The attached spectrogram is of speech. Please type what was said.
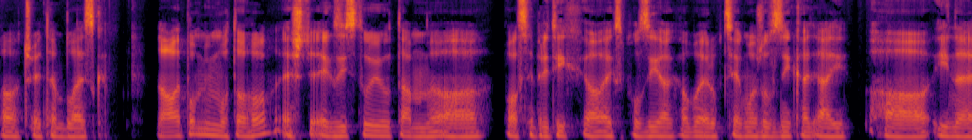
čo je ten blesk. No ale pomimo toho ešte existujú tam vlastne pri tých explóziách alebo erupciách môžu vznikať aj iné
